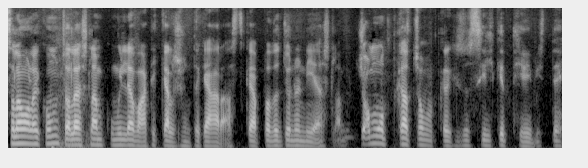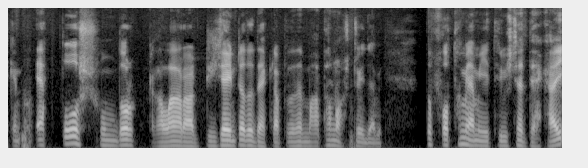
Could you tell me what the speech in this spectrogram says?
আসসালামু আলাইকুম, চলে আসলাম কুমিল্লা বাটি কালেকশন থেকে আর আজকে আপনাদের জন্য নিয়ে আসলাম চমৎকার চমৎকার কিছু সিল্কের থ্রি পিস দেখেন এত সুন্দর কালার আর ডিজাইনটা তো দেখলে আপনাদের মাথা নষ্ট হয়ে যাবে। তো প্রথমে আমি এই থ্রি পিসটা দেখাই,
